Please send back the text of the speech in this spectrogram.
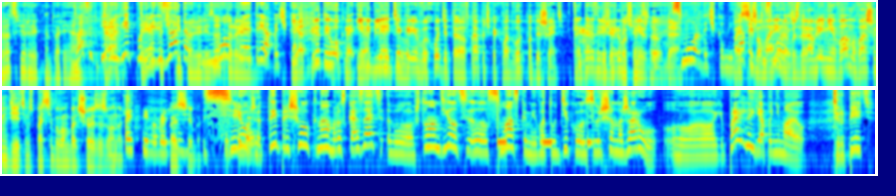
21 век на дворе. А? 21 да. век, пульверизатор, мокрая тряпочка. И открытые окна, и, и библиотекари выходят э, в тапочках во двор подышать. Когда разрешают между, да. С мордочками. Спасибо, Марина, выздоровления вам и вашим детям. Спасибо вам большое за звоночек. Спасибо большое. Спасибо. Сережа, ты пришел к нам рассказать, э, что нам делать э, с масками в эту дикую совершенно жару. Правильно я понимаю? Терпеть?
